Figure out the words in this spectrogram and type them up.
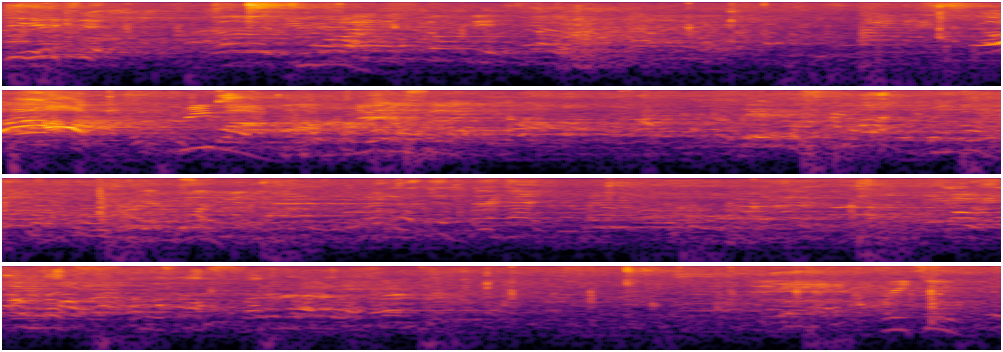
He hit it. Three one. I'm Three two.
